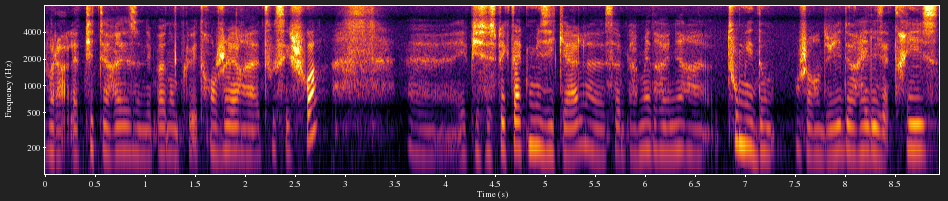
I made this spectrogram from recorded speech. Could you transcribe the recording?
voilà, la petite Thérèse n'est pas non plus étrangère à tous ses choix. Euh, et puis ce spectacle musical, euh, ça me permet de réunir tous mes dons aujourd'hui, de réalisatrice,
